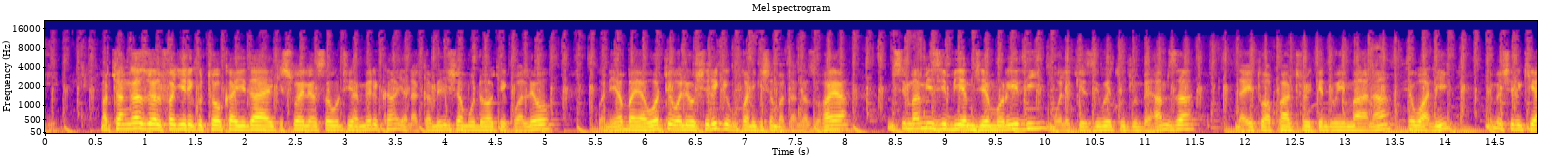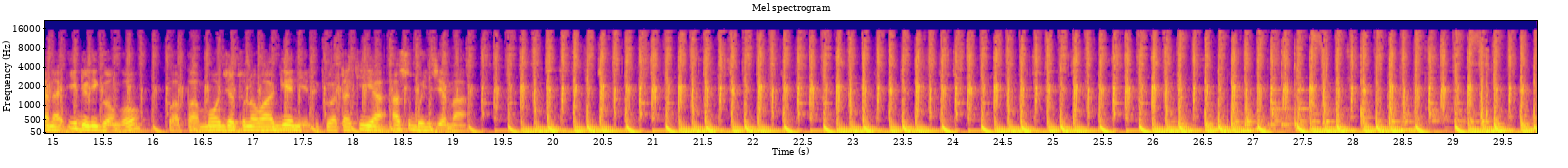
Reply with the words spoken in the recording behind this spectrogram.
Matangazo ya alfajiri kutoka idhaa ya Kiswahili ya Sauti ya Amerika yanakamilisha muda wake kwa leo. Kwa niaba ya wote walioshiriki kufanikisha matangazo haya, msimamizi BMJ Moridhi, mwelekezi wetu Jumbe Hamza, naitwa Patrick Nduimana. Hewani nimeshirikiana Idi Ligongo. Kwa pamoja tuna wageni tukiwatakia asubuhi njema.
